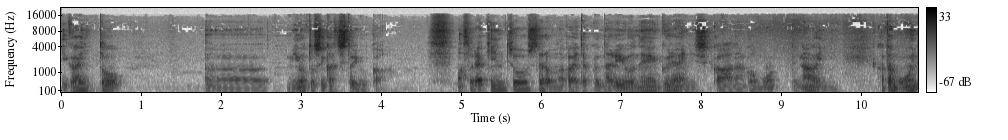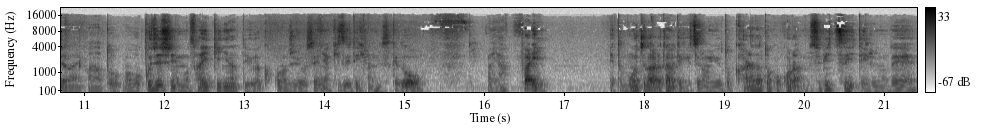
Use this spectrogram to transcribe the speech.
意外とうん見落としがちというかまあそれは緊張したらお腹痛くなるよねぐらいにしかなんか思ってない方も多いんじゃないかなと、まあ、僕自身も最近になってようやくこの重要性には気づいてきたんですけどまあ、やっぱり、えっと、もう一度改めて結論を言うと体と心は結びついているので、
